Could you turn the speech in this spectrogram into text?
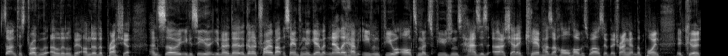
starting to struggle a little bit under the pressure. And so you can see that, you know, they're, going to try about the same thing again, but now they have even fewer ultimates. Fusions has his uh, Earthshatter, Kib has a whole hog as well, so if they try and get the point, it could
